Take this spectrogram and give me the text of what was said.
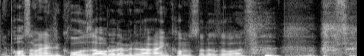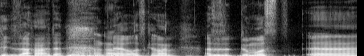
du brauchst aber gar nicht ein großes Auto, damit du da reinkommst oder sowas. Solche Sachen hat er, rausgehauen. Also du, du musst, äh,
